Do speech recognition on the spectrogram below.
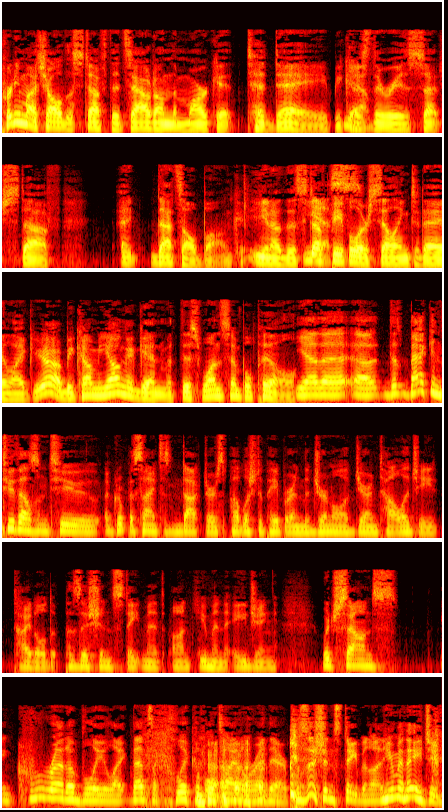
pretty much all the stuff that's out on the market today, because Yeah. there is such stuff, uh, that's all bunk. You know, the stuff Yes. people are selling today, like, yeah, become young again with this one simple pill. Yeah, the, uh, the back in 2002, a group of scientists and doctors published a paper in the Journal of Gerontology titled "Position Statement on Human Aging," which sounds incredibly like that's a clickable title right there. Position statement on human aging.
